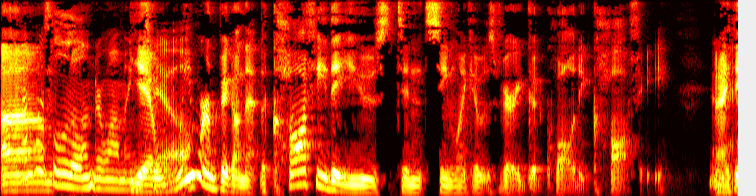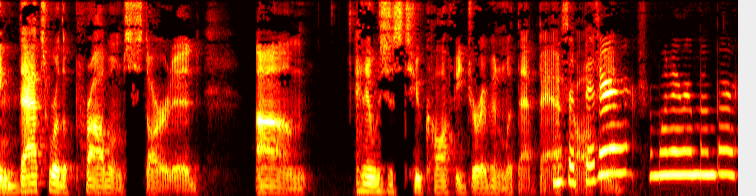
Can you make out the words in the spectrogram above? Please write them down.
That was a Um, little underwhelming yeah, too. we weren't big on that. The coffee they used didn't seem like it was very good quality coffee, and I think that's where the problem started. Um, and it was just too coffee driven with that bad. was it coffee. bitter from what I remember?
